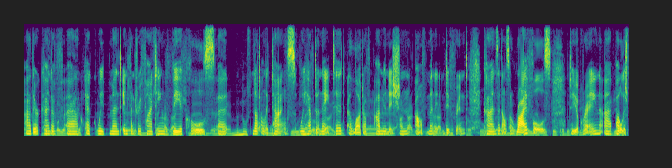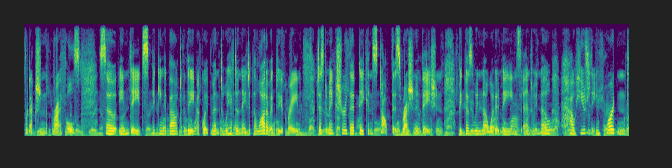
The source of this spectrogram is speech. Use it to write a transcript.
other kind of uh, equipment, infantry fighting vehicles, uh, not only tanks. We have donated a lot of ammunition of many different kinds and also rifles to Ukraine, uh, Polish production rifles. So indeed, speaking about the equipment, we have donated a lot of it to Ukraine just to make sure that they can stop this Russian invasion because we know what it means and we know how hugely important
